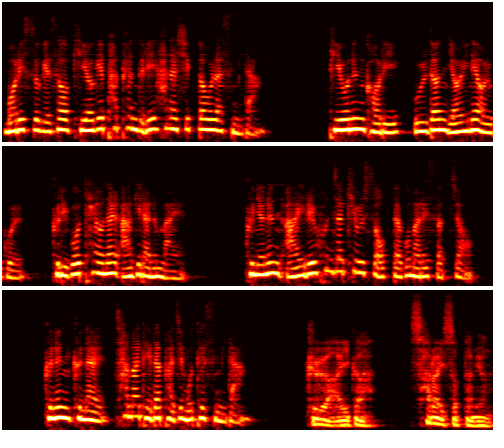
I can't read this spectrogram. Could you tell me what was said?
머릿속에서 기억의 파편들이 하나씩 떠올랐습니다. 비 오는 거리, 울던 여인의 얼굴, 그리고 태어날 아기라는 말. 그녀는 아이를 혼자 키울 수 없다고 말했었죠. 그는 그날 차마 대답하지 못했습니다. 그 아이가 살아 있었다면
